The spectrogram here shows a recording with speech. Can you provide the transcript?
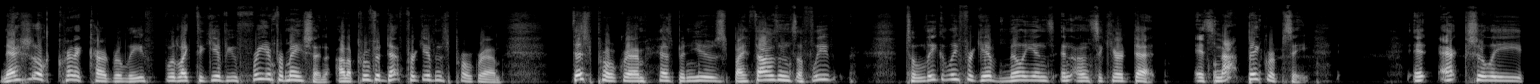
National Credit Card Relief would like to give you free information on a proven debt forgiveness program. This program has been used by thousands of le- to legally forgive millions in unsecured debt. It's not bankruptcy. It actually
